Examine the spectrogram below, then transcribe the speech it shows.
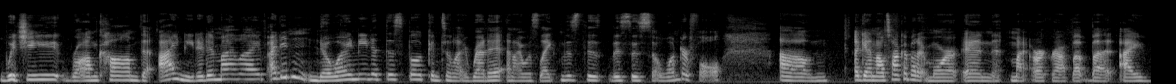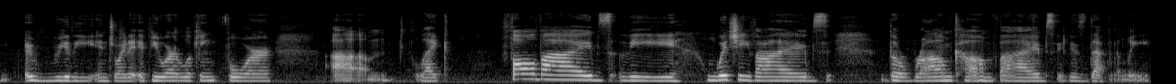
witchy rom-com that I needed in my life. I didn't know I needed this book until I read it and I was like, this, this, this is so wonderful. Um, again, I'll talk about it more in my arc wrap up, but I, I really enjoyed it. If you are looking for um, like fall vibes, the witchy vibes, the rom-com vibes, it is definitely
